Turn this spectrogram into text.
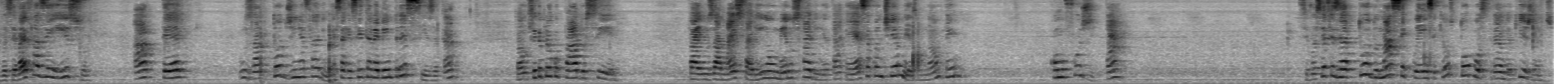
E você vai fazer isso até usar todinha a farinha. Essa receita é bem precisa, tá? Então não fica preocupado se vai usar mais farinha ou menos farinha, tá? É essa quantia mesmo, não tem como fugir, tá? Se você fizer tudo na sequência que eu estou mostrando aqui, gente,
